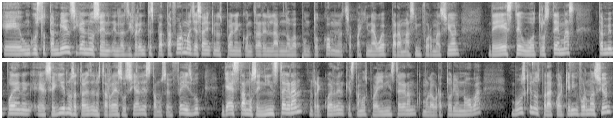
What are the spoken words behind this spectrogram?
Eh, un gusto también, síganos en, las diferentes plataformas, ya saben que nos pueden encontrar en labnova.com, en nuestra página web para más información de este u otros temas. También pueden eh, seguirnos a través de nuestras redes sociales, estamos en Facebook, ya estamos en Instagram, recuerden que estamos por ahí en Instagram como Laboratorio Nova, búsquenos para cualquier información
